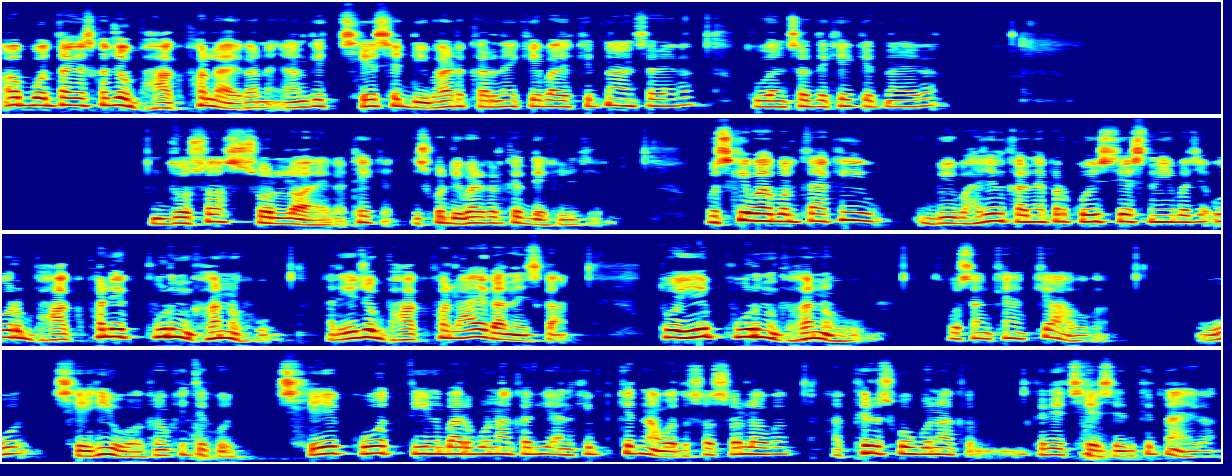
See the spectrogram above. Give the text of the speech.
अब बोलता है कि इसका जो भागफल आएगा ना, यानी कि छः से डिवाइड करने के बाद कितना आंसर आएगा? तो आंसर देखिए कितना आएगा? दो सौ सोलह आएगा, ठीक है? इसको डिवाइड करके देख लीजिए। उसके बाद बोलता है कि विभाजित करने पर कोई शेष नहीं बचे और भागफल एक पूर्ण घन हो। और ये जो भागफल आएगा ना इसका तो ये पूर्ण घन हो, वो संख्या क्या होगा? वो छः ही होगा क्योंकि देखो छः को तीन बार गुना करिए, यानी कि कितना होगा दो सौ सोलह होगा। और फिर उसको गुना करिए छः से कितना आएगा?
